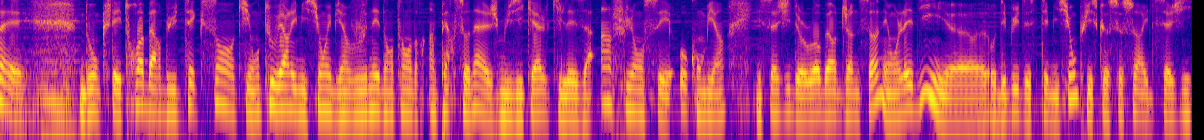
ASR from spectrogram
Après donc les trois barbus texans qui ont ouvert l'émission, et bien vous venez d'entendre un personnage musical qui les a influencés ô combien. Il s'agit de Robert Johnson et on l'a dit euh, au début de cette émission puisque ce soir il s'agit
